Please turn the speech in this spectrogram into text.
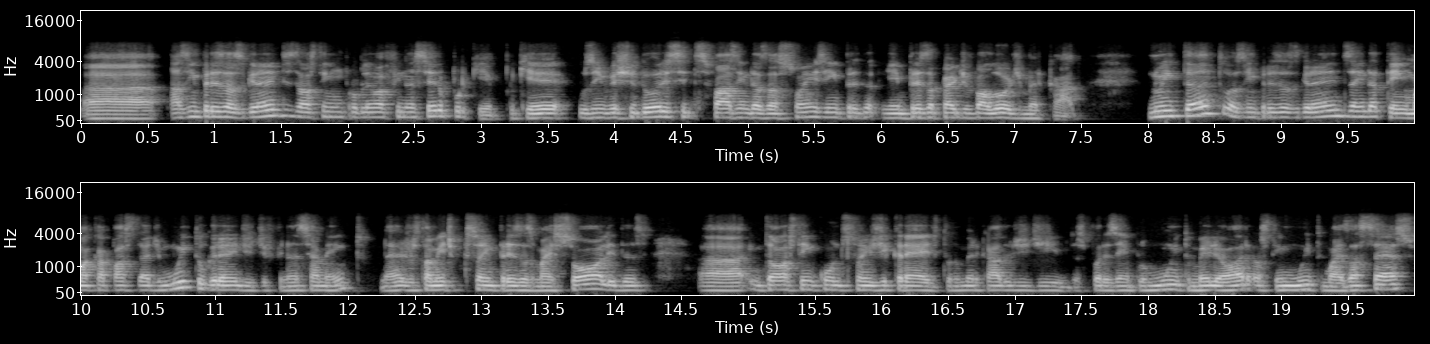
Uh, as empresas grandes elas têm um problema financeiro por quê? Porque os investidores se desfazem das ações e a empresa, e a empresa perde valor de mercado. No entanto, as empresas grandes ainda têm uma capacidade muito grande de financiamento, né, justamente porque são empresas mais sólidas, Uh, então, elas têm condições de crédito no mercado de dívidas, por exemplo, muito melhor, elas têm muito mais acesso.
